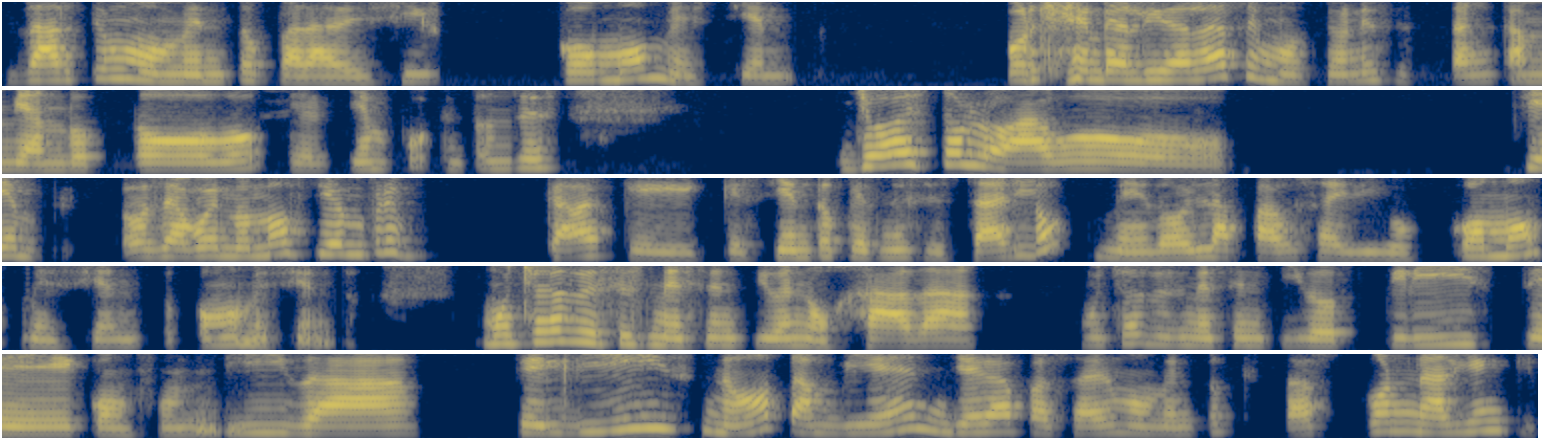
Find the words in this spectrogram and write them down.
darte un momento para decir cómo me siento, porque en realidad las emociones están cambiando todo el tiempo. Entonces, yo esto lo hago siempre, o sea, bueno, no siempre, cada que, que siento que es necesario, me doy la pausa y digo, ¿cómo me siento? ¿Cómo me siento? Muchas veces me he sentido enojada, muchas veces me he sentido triste, confundida, feliz, ¿no? También llega a pasar el momento que estás con alguien que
